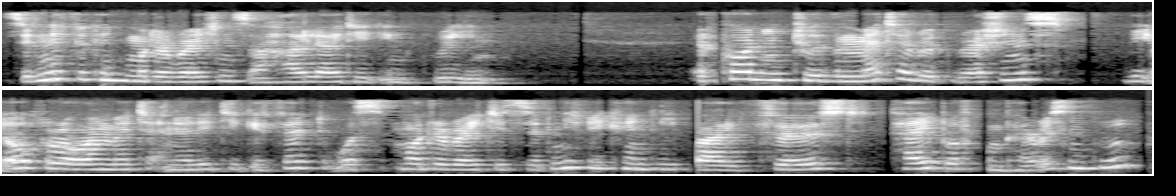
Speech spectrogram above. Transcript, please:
Significant moderations are highlighted in green. According to the meta-regressions, the overall meta-analytic effect was moderated significantly by first, type of comparison group.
